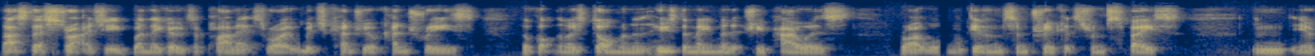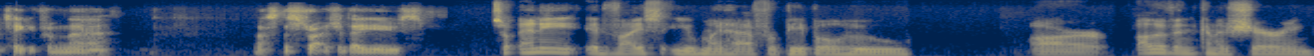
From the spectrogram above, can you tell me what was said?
that's their strategy when they go to planets, right? Which country or countries have got the most dominant? Who's the main military powers? Right, we'll, we'll give them some trinkets from space, and you know take it from there. That's the strategy they use. So, any advice that you might have for people who are other than kind of sharing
